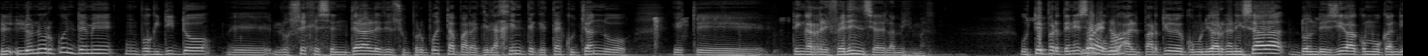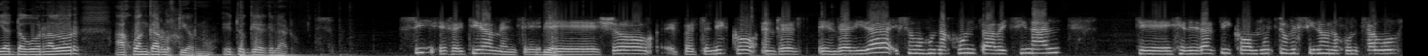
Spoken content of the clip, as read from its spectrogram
Leonor, cuénteme un poquitito eh, los ejes centrales de su propuesta para que la gente que está escuchando este, tenga referencia de la misma. Usted pertenece al Partido de Comunidad Organizada, donde lleva como candidato a gobernador a Juan Carlos Tierno. Esto queda claro. Sí, efectivamente. Eh, yo eh, pertenezco, en, en realidad somos una junta vecinal que General Pico, muchos vecinos nos juntamos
